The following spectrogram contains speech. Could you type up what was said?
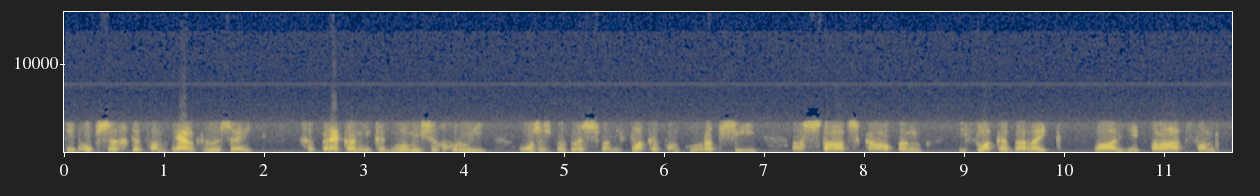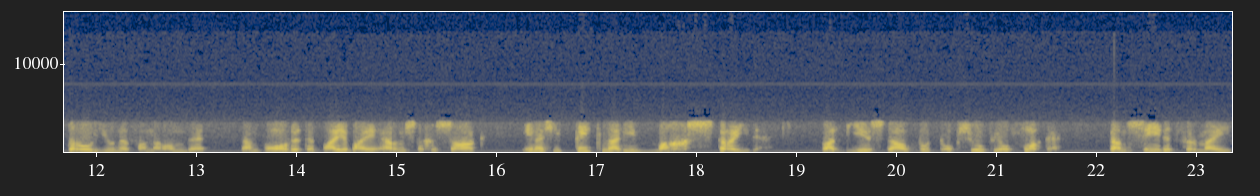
ten opsigte van werkloosheid, gebrek aan ekonomiese groei. Ons is bewus van die vlakke van korrupsie, staatskaping, die vlakke bereik waar jy praat van triljoene van rande, dan word dit 'n baie baie ernstige saak. En as jy kyk na die magstryde wat deesdae woed op soveel vlakke, dan sê dit vir my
